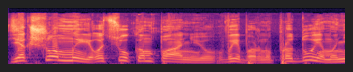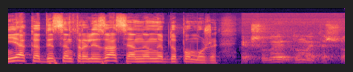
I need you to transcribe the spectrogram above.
Якщо ми оцю кампанію виборну продуємо, ніяка децентралізація нам не допоможе. Якщо ви думаєте, що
